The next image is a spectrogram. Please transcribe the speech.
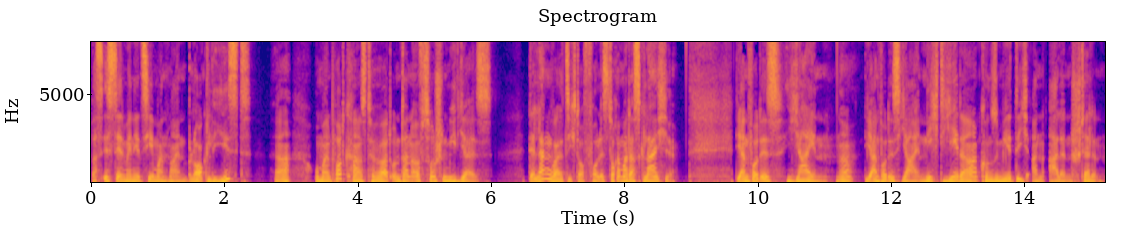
was ist denn, wenn jetzt jemand meinen Blog liest, ja, und meinen Podcast hört und dann auf Social Media ist. Der langweilt sich doch voll, ist doch immer das Gleiche. Die Antwort ist Jein. Ne? Die Antwort ist Jein. Nicht jeder konsumiert dich an allen Stellen.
